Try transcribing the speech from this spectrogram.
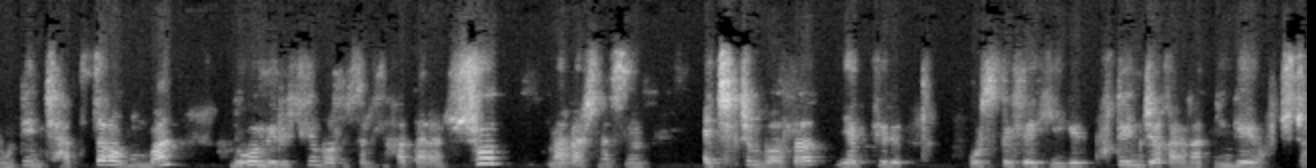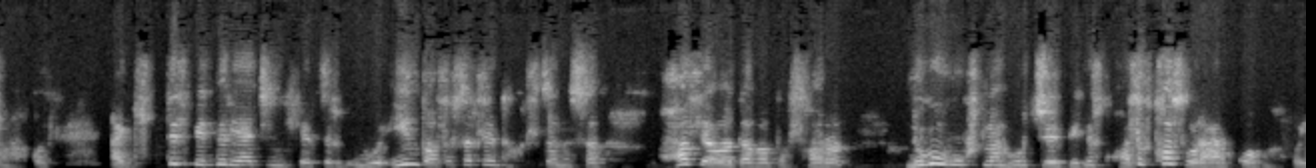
бүгдийг чадж байгаа хүн маань нөгөө мэрэгжлийн боловсролынхаа дараа шууд маргаашнаас нь ажилчин болоод яг тэр гүйцэтгэлээ хийгээд бүтээмжээ гаргаад ингээ явчихж байгаа байхгүй. А гэтэл бид нар яаж юм гэхээр зэрэг нөгөө энэ боловсролын тогтолцооноос хол яваад байгаа болохоор нөгөө хүүхд маань хурж ирээд биднэрт гологдохоос өөр аргагүй байгаа байхгүй.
